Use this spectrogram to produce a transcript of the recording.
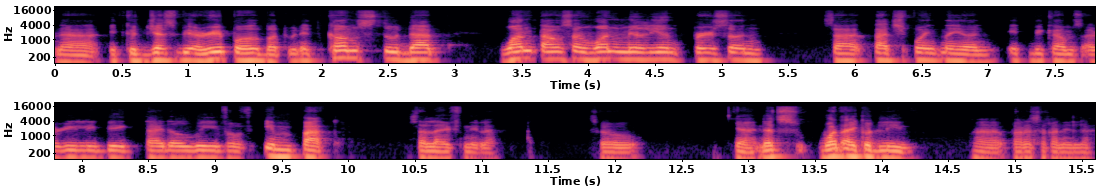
na it could just be a ripple but when it comes to that 1,000 1 million person sa touch point na yon it becomes a really big tidal wave of impact sa life nila. So yeah that's what I could leave uh, para sa kanila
